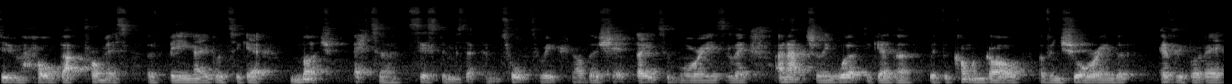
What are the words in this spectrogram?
do hold that promise of being able to get much better systems that can talk to each other, share data more easily, and actually work together with the common goal of ensuring that everybody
